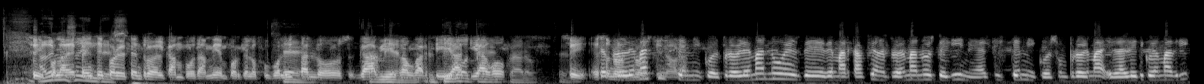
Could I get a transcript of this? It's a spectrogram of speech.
Sí, A ver por la defensa y por el centro del campo también, porque los futbolistas, Sí. los Gaby, Raúl el García, pivote, Thiago, claro, sí, eso el no, problema no es ahora. sistémico, el problema no es de demarcación, el problema no es de línea, es sistémico, es un problema. El Atlético de Madrid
